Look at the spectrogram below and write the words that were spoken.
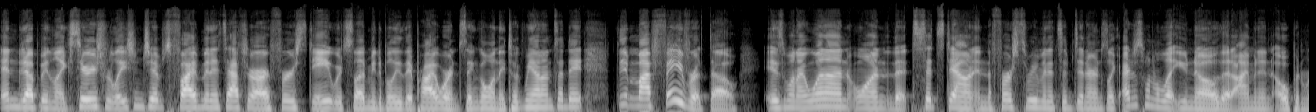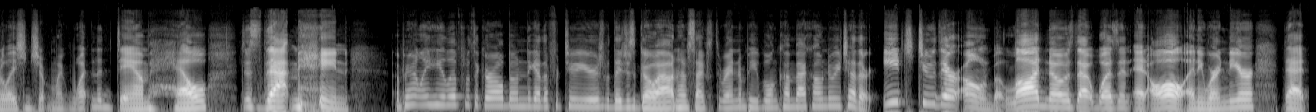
ended up in like serious relationships five minutes after our first date, which led me to believe they probably weren't single when they took me out on said date. The, my favorite though is when I went on one that sits down in the first three minutes of dinner and is like, I just want to let you know that I'm in an open relationship. I'm like, what in the damn hell does that mean? Apparently, he lived with a girl, been together for two years, but they just go out and have sex with random people and come back home to each other, each to their own. But Laud knows that wasn't at all anywhere near that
